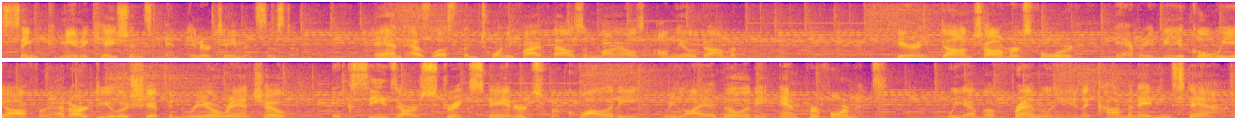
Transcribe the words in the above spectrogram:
sync communications and entertainment system, and has less than 25,000 miles on the odometer. Here at Don Chalmers Ford, every vehicle we offer at our dealership in Rio Rancho exceeds our strict standards for quality, reliability, and performance. We have a friendly and accommodating staff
